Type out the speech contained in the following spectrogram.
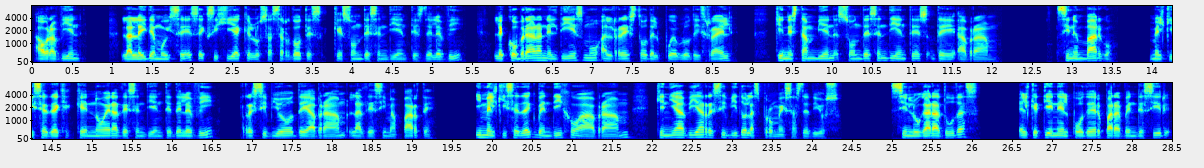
Ahora bien, la ley de Moisés exigía que los sacerdotes, que son descendientes de Leví, le cobraran el diezmo al resto del pueblo de Israel, quienes también son descendientes de Abraham. Sin embargo, Melquisedec, que no era descendiente de Leví, recibió de Abraham la décima parte, y Melquisedec bendijo a Abraham, quien ya había recibido las promesas de Dios. Sin lugar a dudas, el que tiene el poder para bendecir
